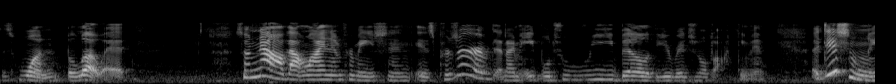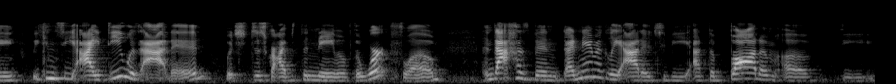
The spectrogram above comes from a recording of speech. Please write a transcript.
This is one below it. So now that line information is preserved and I'm able to rebuild the original document. Additionally, we can see ID was added, which describes the name of the workflow, and that has been dynamically added to be at the bottom of the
